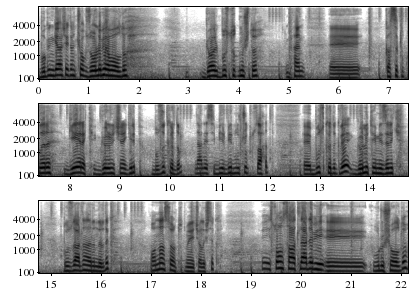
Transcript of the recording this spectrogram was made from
Bugün gerçekten çok zorlu bir av oldu. Göl buz tutmuştu. Ben eee, kasıklıkları giyerek gölün içine girip buzu kırdım. Neredeyse bir, bir buçuk saat eee, buz kırdık ve gölü temizledik. Buzlardan arındırdık. Ondan sonra tutmaya çalıştık. Ve son saatlerde bir eee, vuruş oldu.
